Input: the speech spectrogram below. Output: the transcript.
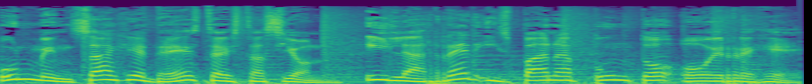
Un mensaje de esta estación y la redhispana.org.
